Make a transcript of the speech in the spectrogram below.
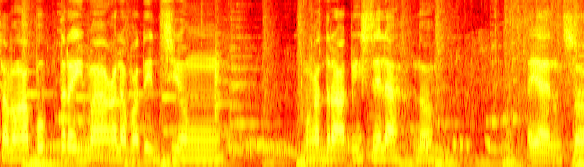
sa mga poop tray mga kalapatids yung mga droppings nila no? Ayan so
